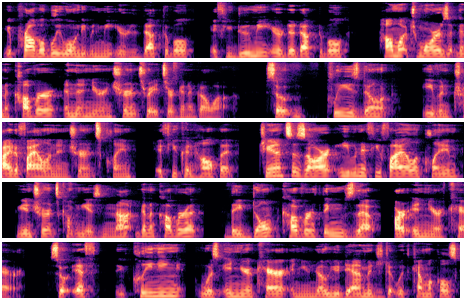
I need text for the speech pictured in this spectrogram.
you probably won't even meet your deductible. If you do meet your deductible, how much more is it going to cover? And then your insurance rates are going to go up. So please don't even try to file an insurance claim if you can help it. Chances are, even if you file a claim, the insurance company is not going to cover it. They don't cover things that are in your care. So if cleaning was in your care and you know you damaged it with chemicals,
